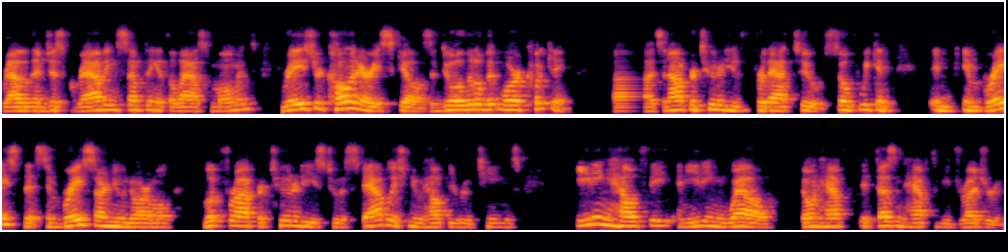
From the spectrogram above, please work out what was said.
rather than just grabbing something at the last moment, raise your culinary skills and do a little bit more cooking uh, it's an opportunity for that too. So if we can in, embrace this, embrace our new normal, look for opportunities to establish new healthy routines. Eating healthy and eating well don't have it doesn't have to be drudgery.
